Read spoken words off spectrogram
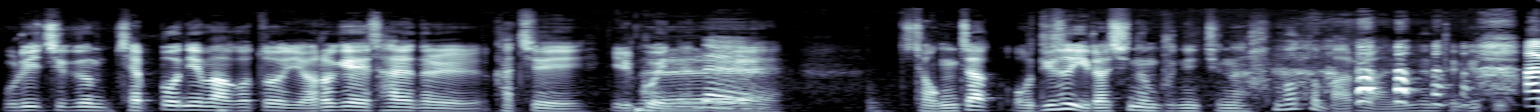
우리 지금 제뽀님하고도 여러 개의 사연을 같이 읽고 네. 있는데 네. 정작 어디서 일하시는 분인지는 한 번도 말을 안 했는데 아,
